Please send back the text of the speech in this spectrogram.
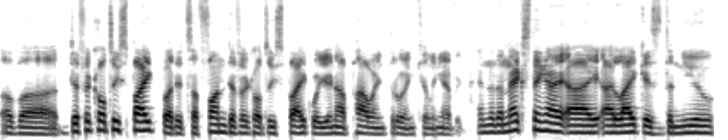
of a difficulty spike, but it's a fun difficulty spike where you're not powering through and killing everything. And then the next thing I, I, I like is the new,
